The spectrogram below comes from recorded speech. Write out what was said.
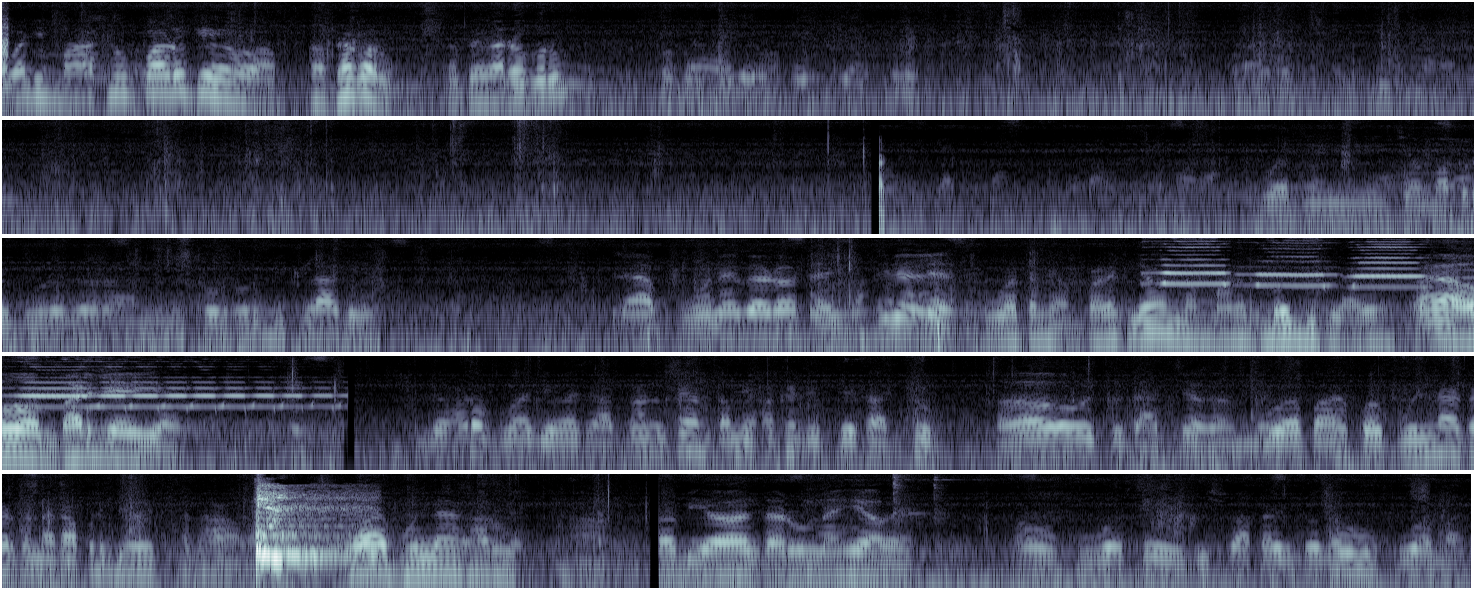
બુવાજી માથું ઉપાડું કે ગભરા કરું? તમે કરું? બુવાજી જેમ આપણે જોડે જોડે આમ થોડું થોડું બીક લાગે. એટલે આ ફોને બેઠો ટેન્શન લેશે તમે અંભાળી જ લેવો ને મારે બહુ બીક લાગે. હા હું અંભાડી જઈ યાર એટલે ભૂવા જેવા સાધવાનું છે ને તમે આખી રીતે સાચો. હવ તો સાચો કોઈ ભૂલ ના કરતા ના આપણે બે થતા કોઈ ભૂલ ના કરું. બિયાન તારું નહીં આવે. હો કુવો છે વિશ્વા કરી તો જવું કુવામાં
